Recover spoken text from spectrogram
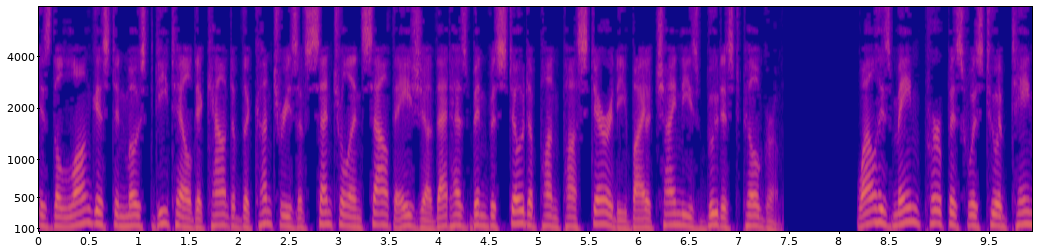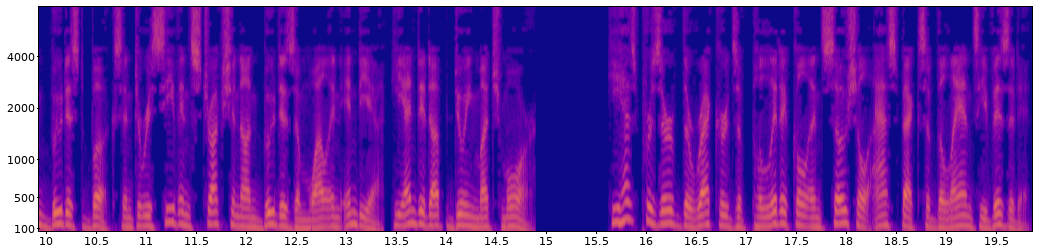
is the longest and most detailed account of the countries of Central and South Asia that has been bestowed upon posterity by a Chinese Buddhist pilgrim. While his main purpose was to obtain Buddhist books and to receive instruction on Buddhism while in India, he ended up doing much more. He has preserved the records of political and social aspects of the lands he visited.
